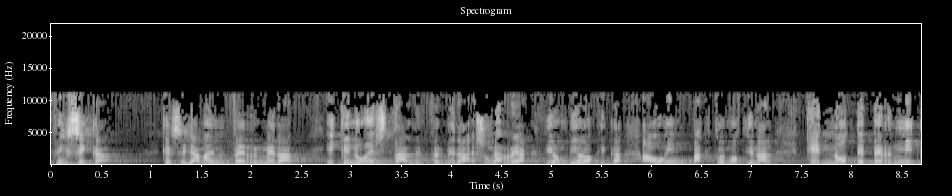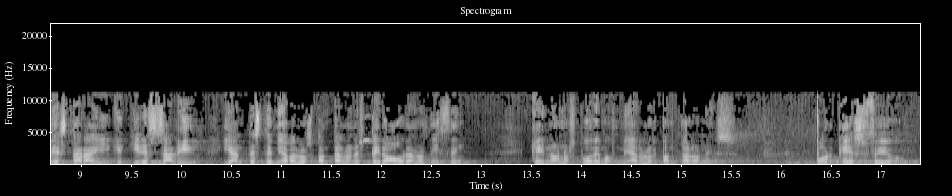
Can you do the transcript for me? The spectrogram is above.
física que se llama enfermedad y que no es tal enfermedad, es una reacción biológica a un impacto emocional que no te permite estar ahí, que quieres salir. Y antes te meaban los pantalones, pero ahora nos dicen que no nos podemos mear los pantalones, porque es feo.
